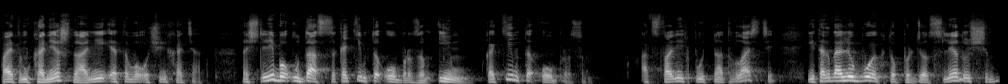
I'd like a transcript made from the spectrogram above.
Поэтому, конечно, они этого очень хотят. Значит, либо удастся каким-то образом им, каким-то образом отстранить Путина от власти, и тогда любой, кто придет следующим,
